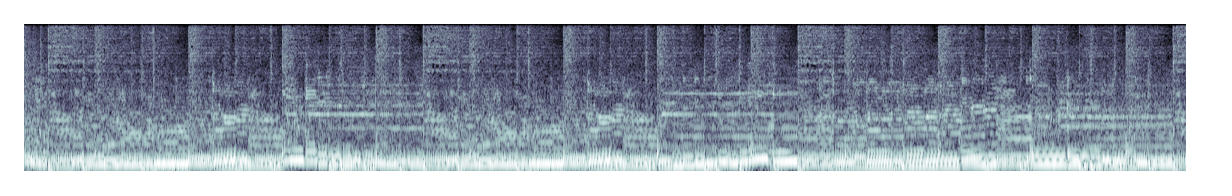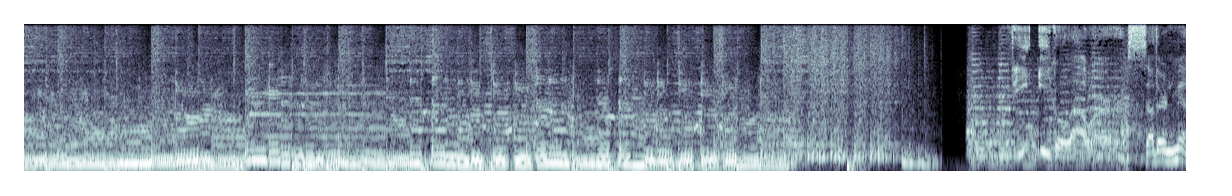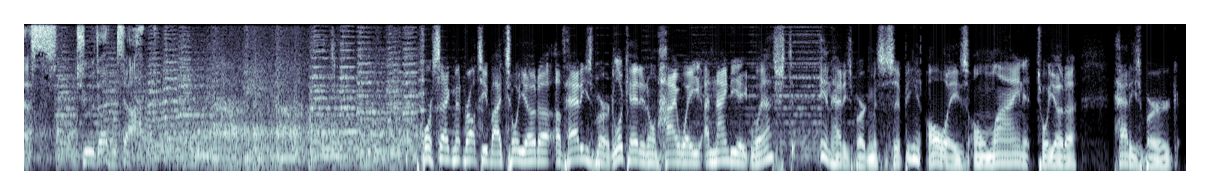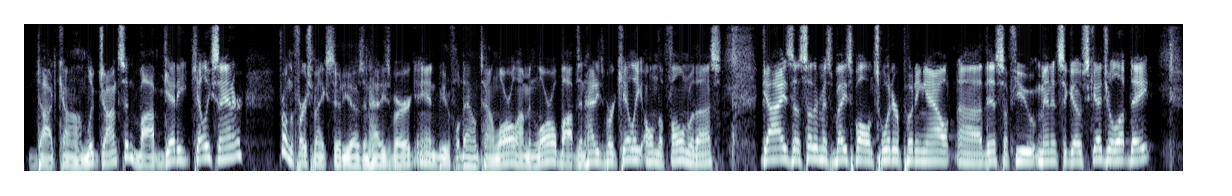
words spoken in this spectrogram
Southern Miss to the top. Fourth segment brought to you by Toyota of Hattiesburg, located on Highway 98 West in Hattiesburg, Mississippi. Always online at toyotahattiesburg.com. Luke Johnson, Bob Getty, Kelly Sander from the First Bank Studios in Hattiesburg and beautiful downtown Laurel. I'm in Laurel. Bob's in Hattiesburg. Kelly on the phone with us. Guys, uh, Southern Miss Baseball on Twitter putting out uh, this a few minutes ago. Schedule update.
